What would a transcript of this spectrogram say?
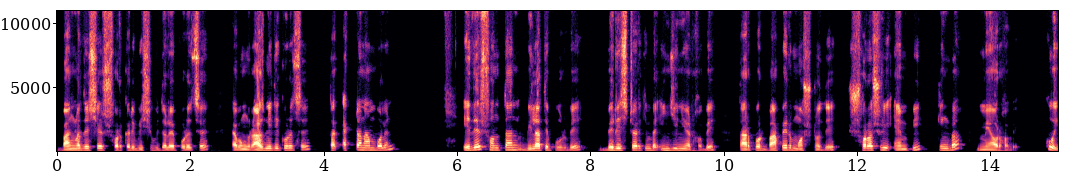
বাংলাদেশের সরকারি বিশ্ববিদ্যালয়ে পড়েছে এবং রাজনীতি করেছে, তার একটা নাম বলেন? এদের সন্তান বিলাতে পড়বে, ব্যারিস্টার কিংবা ইঞ্জিনিয়ার হবে তারপর বাপের মসনদে সরাসরি এমপি কিংবা মেয়র হবে। কই?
